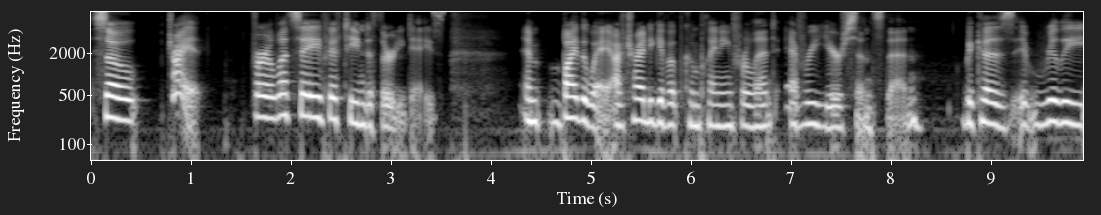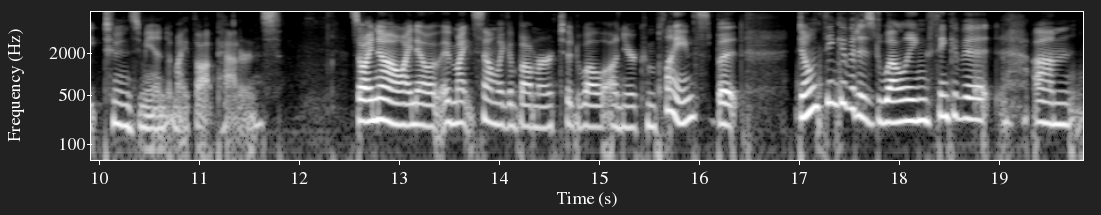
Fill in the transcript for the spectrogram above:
So try it for, let's say, 15 to 30 days. And by the way, I've tried to give up complaining for Lent every year since then because it really tunes me into my thought patterns. So I know, I know it might sound like a bummer to dwell on your complaints, but don't think of it as dwelling. Think of it, um,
